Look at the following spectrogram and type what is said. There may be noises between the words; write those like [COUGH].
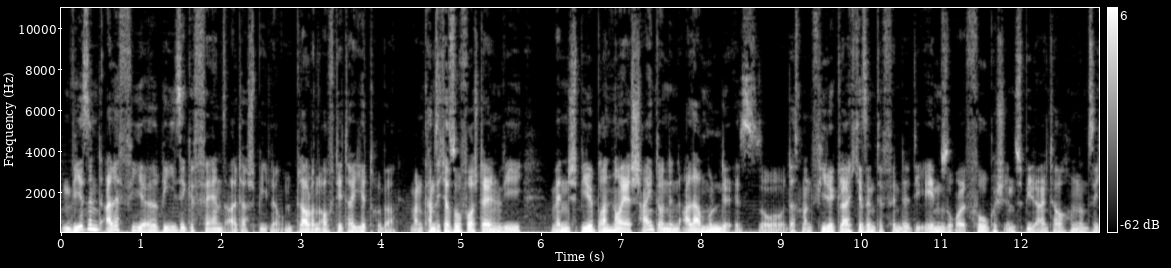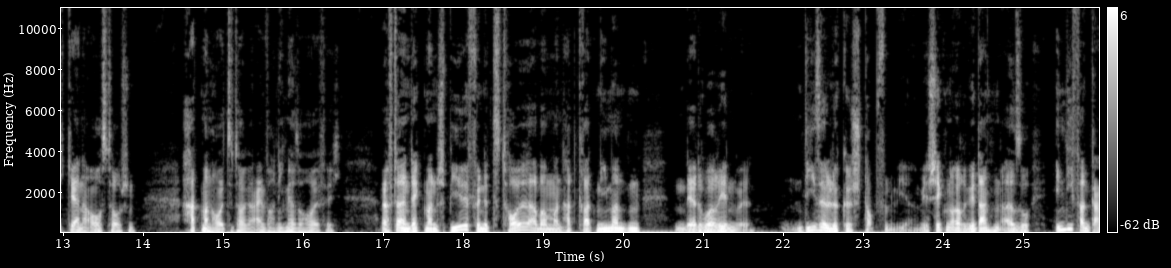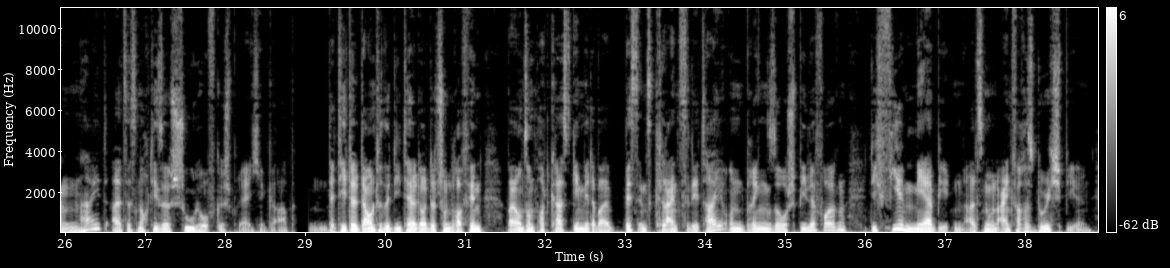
Wir sind alle vier riesige Fans alter Spiele und plaudern oft detailliert drüber. Man kann sich ja so vorstellen, wie wenn ein Spiel brandneu erscheint und in aller Munde ist, so dass man viele Gleichgesinnte findet, die ebenso euphorisch ins Spiel eintauchen und sich gerne austauschen. Hat man heutzutage einfach nicht mehr so häufig. Öfter entdeckt man ein Spiel, findet's toll, aber man hat gerade niemanden, der drüber reden will. Diese Lücke stopfen wir. Wir schicken eure Gedanken also in die Vergangenheit, als es noch diese Schulhofgespräche gab. Der Titel Down to the Detail deutet schon darauf hin, bei unserem Podcast gehen wir dabei bis ins kleinste Detail und bringen so Spielefolgen, die viel mehr bieten als nur ein einfaches Durchspielen.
